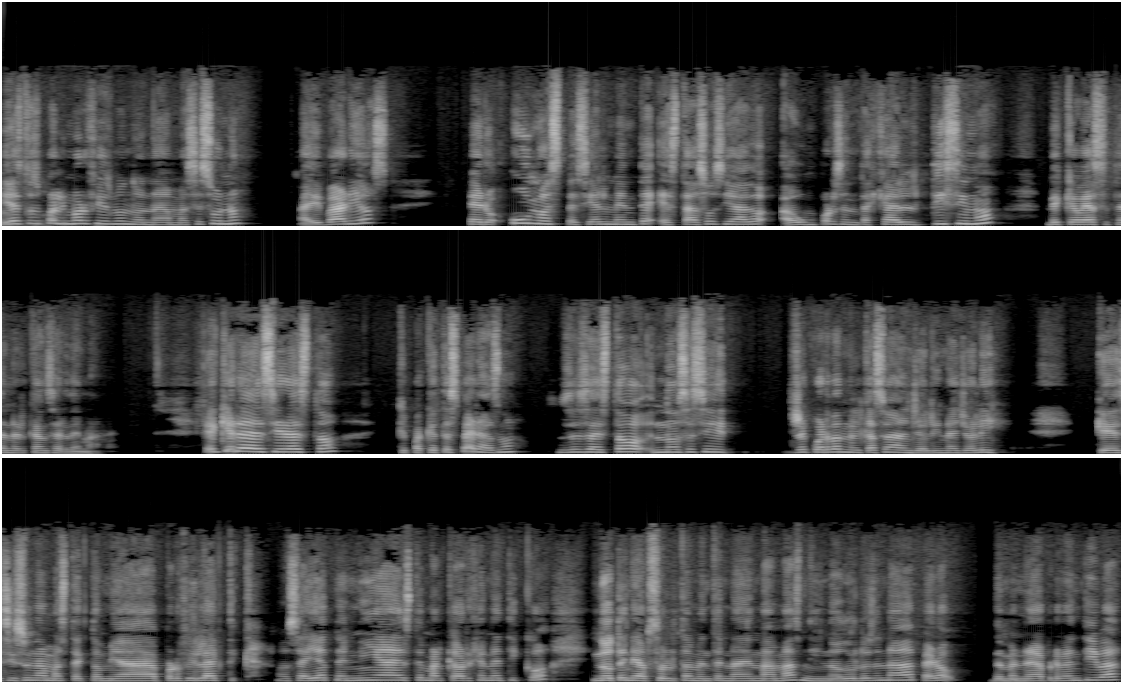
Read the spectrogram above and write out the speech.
y estos polimorfismos no nada más es uno, hay varios, pero uno especialmente está asociado a un porcentaje altísimo de que vayas a tener cáncer de mama. ¿Qué quiere decir esto? Que para qué te esperas, ¿no? Entonces, esto, no sé si recuerdan el caso de Angelina Jolie, que se hizo una mastectomía profiláctica. O sea, ella tenía este marcador genético, no tenía absolutamente nada en mamas, ni nódulos de nada, pero de manera preventiva,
